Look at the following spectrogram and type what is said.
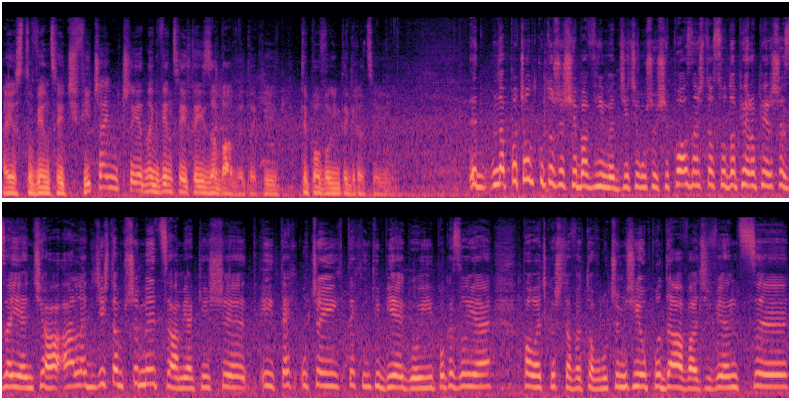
A jest tu więcej ćwiczeń, czy jednak więcej tej zabawy, takiej typowo integracyjnej? Na początku dużo się bawimy, dzieci muszą się poznać, to są dopiero pierwsze zajęcia, ale gdzieś tam przemycam jakieś e, i uczę ich techniki biegu i pokazuję pałeczkę sztafetową, czymś ją podawać, więc y, y,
